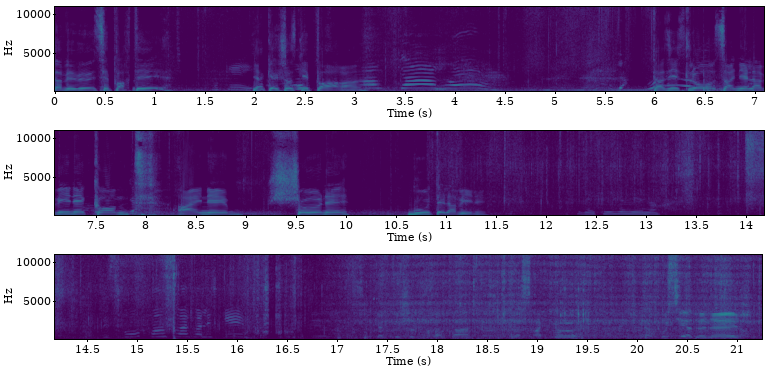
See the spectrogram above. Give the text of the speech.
avez vu, c'est parti. Il y a quelque chose qui part. Hein. Das ist los, eine Lawine kommt. Eine schöne, gute Lawine. Vielleicht kriegen wir noch. Bis wo, François, soll ich gehen? Si quelque chose nous atteint, ça sera que la poussière de neige.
